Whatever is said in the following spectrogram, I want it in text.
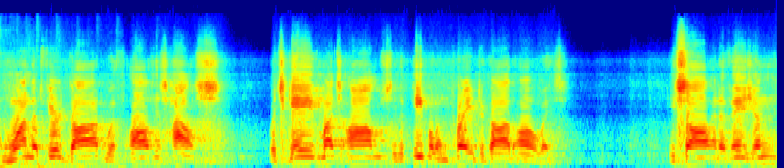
and one that feared God with all his house, which gave much alms to the people and prayed to God always. He saw in a vision,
